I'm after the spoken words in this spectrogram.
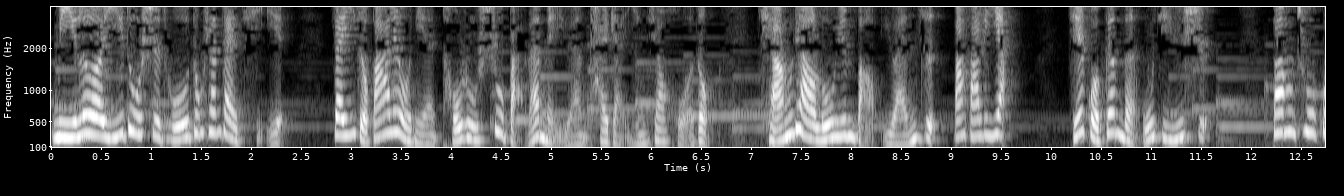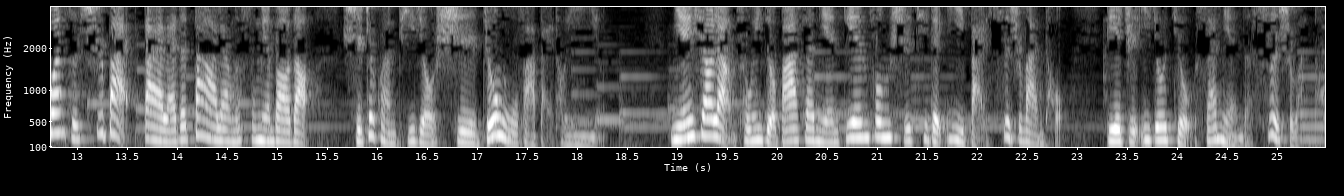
米勒一度试图东山再起，在一九八六年投入数百万美元开展营销活动，强调卢云宝源自巴伐利亚，结果根本无济于事。当初官司失败带来的大量的负面报道。使这款啤酒始终无法摆脱阴影，年销量从1983年巅峰时期的140万桶跌至1993年的40万桶。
